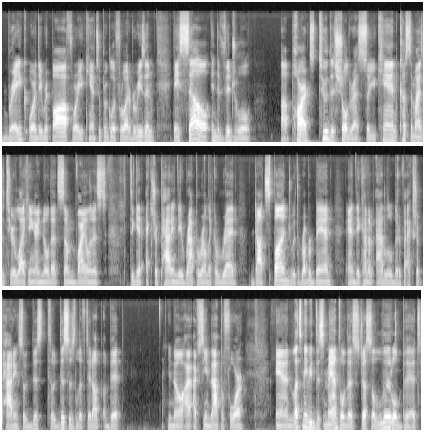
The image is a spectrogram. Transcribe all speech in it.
break or they rip off or you can't super glue for whatever reason, they sell individual uh, parts to this shoulder rest. So you can customize it to your liking. I know that some violinists to get extra padding, they wrap around like a red dot sponge with a rubber band and they kind of add a little bit of extra padding. So this, so this is lifted up a bit. You know, I, I've seen that before. And let's maybe dismantle this just a little bit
